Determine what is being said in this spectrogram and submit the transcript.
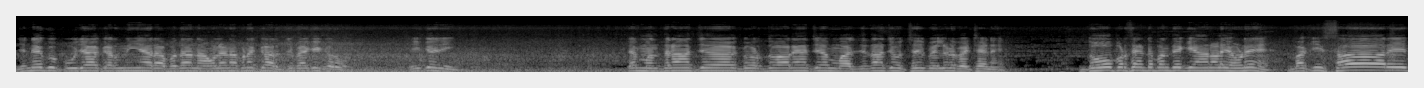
ਜਿੰਨੇ ਕੋਈ ਪੂਜਾ ਕਰਨੀ ਆ, ਰੱਬ ਦਾ ਨਾਮ ਲੈਣਾ, ਆਪਣੇ ਘਰ 'ਚ ਬਹਿ ਕੇ ਕਰੋ। ਠੀਕ ਹੈ ਜੀ? ਤੇ ਮੰਦਰਾਂ 'ਚ, ਗੁਰਦੁਆਰਿਆਂ 'ਚ, ਮਸਜਿਦਾਂ 'ਚ ਉੱਥੇ ਵਿਹਲੜ ਬੈਠੇ ਨੇ। 2% ਬੰਦੇ ਗਿਆਨ ਵਾਲੇ ਹੋਣੇ, ਬਾਕੀ ਸਾਰੇ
